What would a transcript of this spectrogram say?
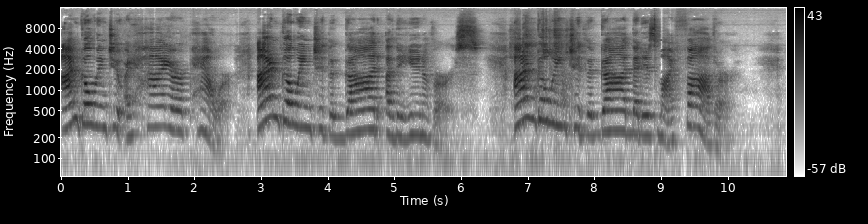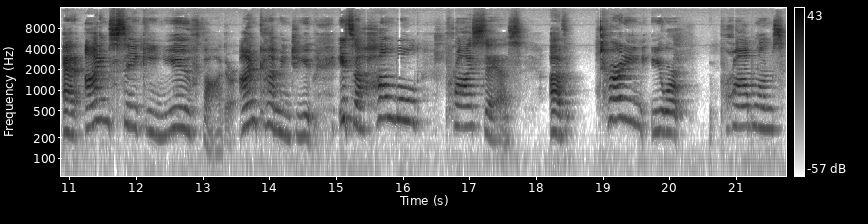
I'm going to a higher power. I'm going to the God of the universe. I'm going to the God that is my Father. And I'm seeking you, Father. I'm coming to you. It's a humbled process of turning your problems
